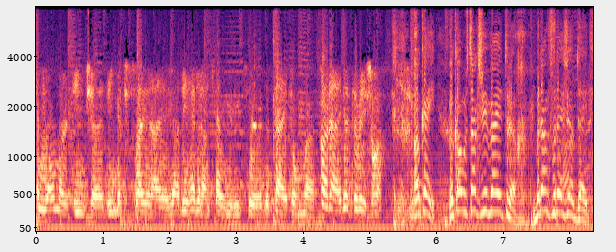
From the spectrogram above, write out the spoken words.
En die andere teams die met z'n tweeën rijden, ja, die hebben dan twee minuten de tijd om van rijden te wisselen. Oké, okay, we komen straks weer bij je terug. Bedankt voor deze update.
